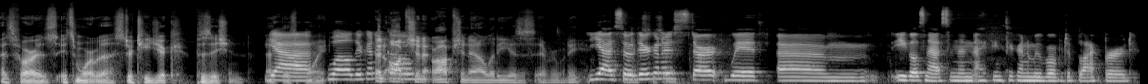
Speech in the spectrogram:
as far as it's more of a strategic position at Yeah, this point. well, they're gonna an go- option optionality as everybody. Yeah, so they're going to start with um, Eagle's Nest, and then I think they're going to move over to Blackbird.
